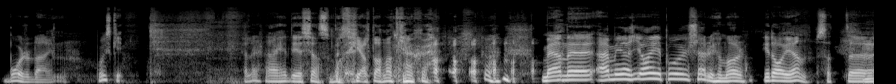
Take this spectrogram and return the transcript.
Borderline whisky. Eller? Nej, det känns som något helt annat kanske. men nej, men jag, jag är på sherryhumör idag igen. Så att, eh,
